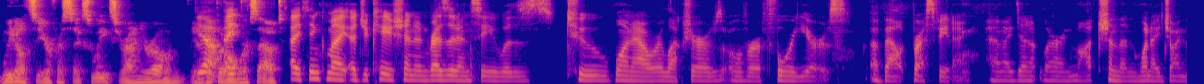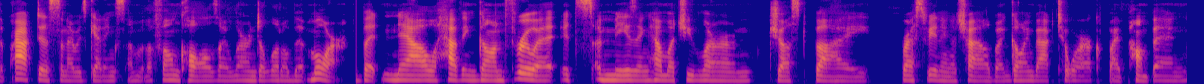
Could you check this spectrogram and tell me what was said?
we don't see her for six weeks. You're on your own. You know, Yeah, hope it all I- works out. I think my education and residency was two one hour lectures over four years about breastfeeding. And I didn't learn much. And then when I joined the practice and I was getting some of the phone calls, I learned a little bit more. But now, having gone through it, it's amazing how much you learn just by breastfeeding a child by going back to work by pumping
